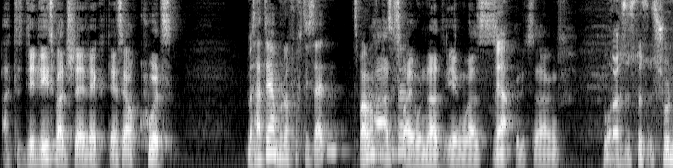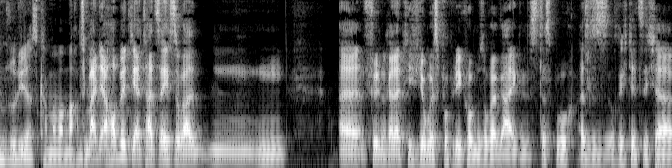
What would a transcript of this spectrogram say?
Ach, den liest man schnell weg. Der ist ja auch kurz. Was hat der? 150 Seiten? 250 ah, 200 Seiten? irgendwas, ja. würde ich sagen. Boah, das ist, das ist schon solide, das kann man mal machen. Ich meine, der Hobbit ja tatsächlich sogar mh, äh, für ein relativ junges Publikum sogar geeignet ist, das Buch. Also es richtet sich ja,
